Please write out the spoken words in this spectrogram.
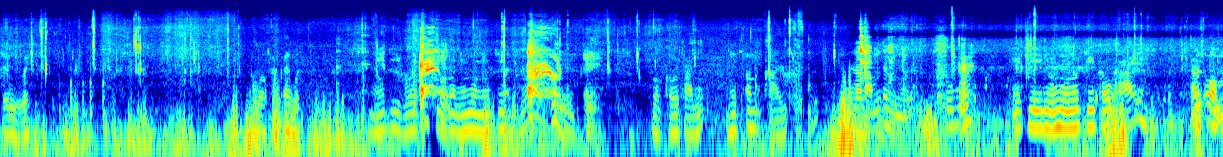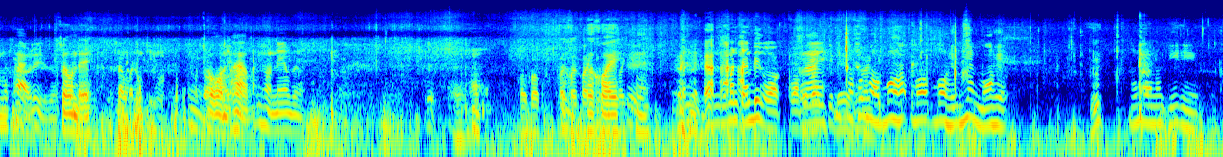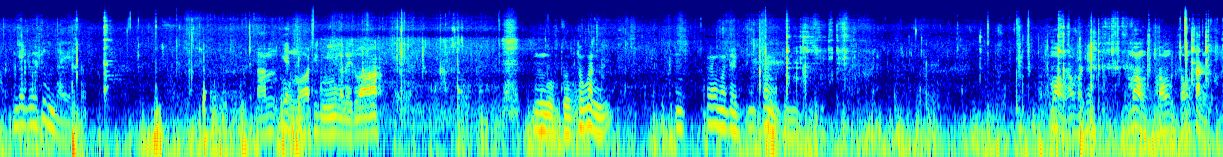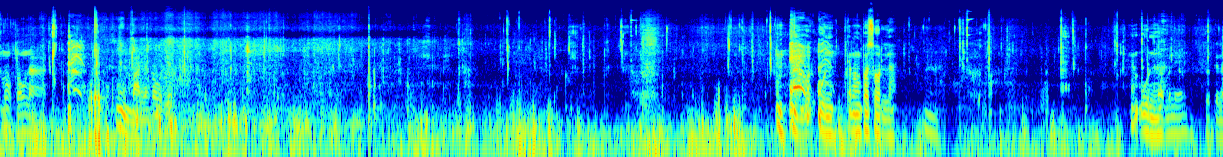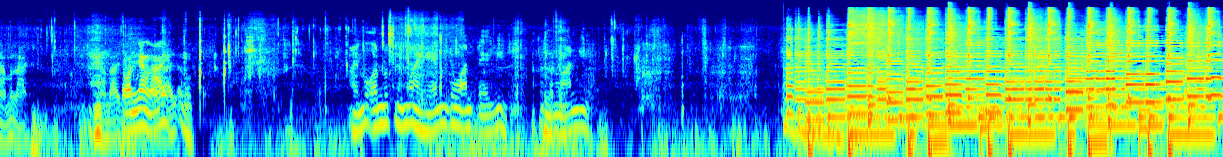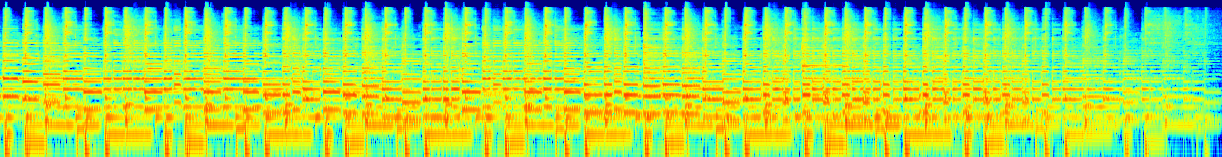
เดินอยู่เว้ยบอกพักกันหมดนี่ที่เขาที่เขาหนึ่งวงนึงที่พวกเขาทานนี่อ้ำขายเราหลอมจะมีนี่ที่หนึ่งวงนึงที่เขาขาย มันอมผ้าเลยโซนใดสร้างบ้านลงจริงเขาอมผ้ามีหอนแนมเลยค่อยๆค่อยๆค่อยๆเออมันจังดึงออกออกง่ายก็คนบอกบ่บ่บ่เห็นเงี้ยหมอเห็ดน้องมองน้องกี้นี่เงี้ยอยู่ซุ่มไหนตามเห็นหมอที่มีอะไรตัวลูกถูกทุกวันก็มันจะตั้ง มองเขาก็เห็น มองสองสองสั่นมองสองหนาบ้านแล้วเขาก็เห็นอุ่นกำลังผสดล่ะน้ำอุ่นแต่ล่ะมันเนี่ยสุดแต่น้ำมันหลายน้ำหลายตอนยังหลายอืมไอ้เมื่อวันเมื่อกี้มาแหนจังหวะแตกดิประมาณดิเ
